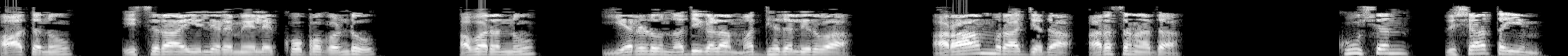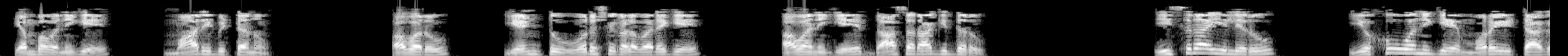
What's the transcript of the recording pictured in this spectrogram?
ಆತನು ಇಸ್ರಾಯೇಲ್ಯರ ಮೇಲೆ ಕೋಪಗೊಂಡು ಅವರನ್ನು ಎರಡು ನದಿಗಳ ಮಧ್ಯದಲ್ಲಿರುವ ಅರಾಮ್ ರಾಜ್ಯದ ಅರಸನಾದ ಕೂಶನ್ ರಿಷಾತಯಿಮ್ ಎಂಬವನಿಗೆ ಮಾರಿಬಿಟ್ಟನು. ಅವರು ಎಂಟು ವರುಷಗಳವರೆಗೆ ಅವನಿಗೆ ದಾಸರಾಗಿದ್ದರು. ಇಸ್ರಾಯೇಲ್ಯರು ಯಹೋವನಿಗೆ ಮೊರೆಯಿಟ್ಟಾಗ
